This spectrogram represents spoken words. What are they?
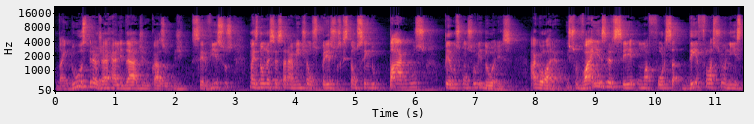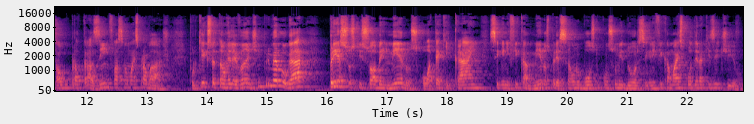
da indústria, já é realidade no caso de serviços, mas não necessariamente aos preços que estão sendo pagos pelos consumidores. Agora, isso vai exercer uma força deflacionista, algo para trazer a inflação mais para baixo. Por que isso é tão relevante? Em primeiro lugar, Preços que sobem menos ou até que caem significa menos pressão no bolso do consumidor, significa mais poder aquisitivo.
